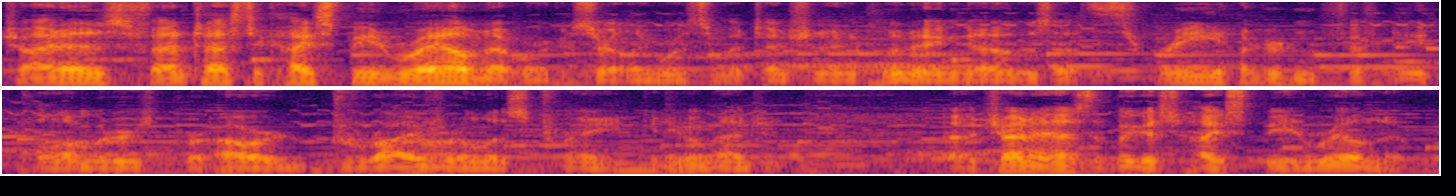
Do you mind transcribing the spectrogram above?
China's fantastic high-speed rail network is certainly worth some attention, including uh, there's a 350 kilometers per hour driverless train. Can you imagine? Uh, China has the biggest high-speed rail network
